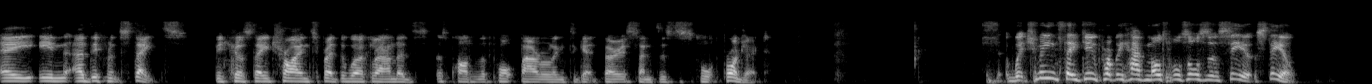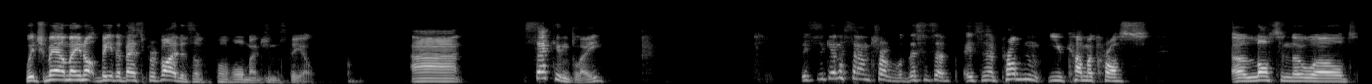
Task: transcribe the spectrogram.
a in a different states because they try and spread the work around as, as part of the pork barreling to get various senators to support the project. Which means they do probably have multiple sources of steel, which may or may not be the best providers of aforementioned steel. Uh, secondly, this is going to sound trouble. This is a it's a problem you come across a lot in the world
